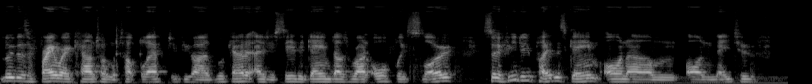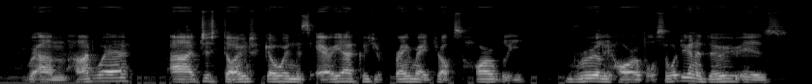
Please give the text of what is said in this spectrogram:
look, there's a frame rate counter on the top left. If you guys look at it, as you see, the game does run awfully slow. So if you do play this game on um, on native um, hardware, uh, just don't go in this area because your frame rate drops horribly, really horrible. So what you're gonna do is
